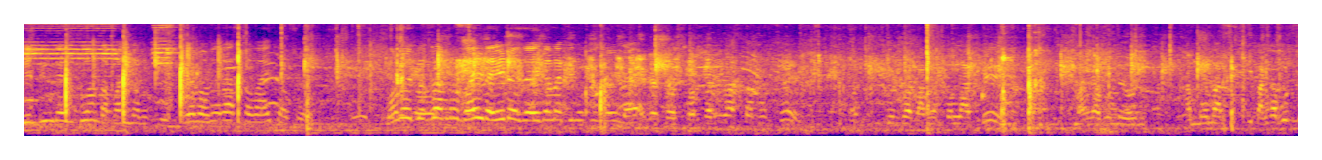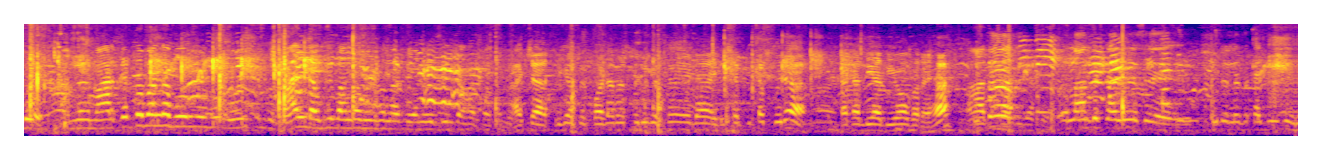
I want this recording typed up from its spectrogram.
বিল্ডিং দেয় কোন বাবা রাস্তা বাইক আছে। মার্কেট তো ভাঙ্গা পড়ব কিন্তু বাড়িটাও কি ভাঙ্গা পড়ব না আমি চিন্তা করতেছি আচ্ছা ঠিক আছে কয়টা মিস্ত্রি গেছে এটা হিসাব কিতাব কইরা টাকা দিয়া দিও করে হ্যাঁ? আচ্ছা ঠিক আছে। লাঞ্চের টাইম হয়েছে হোটেলে তো কাজ দিই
